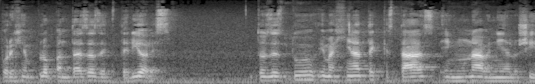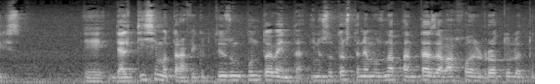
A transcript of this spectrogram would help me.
por ejemplo, pantallas de exteriores. Entonces tú imagínate que estás en una avenida Los Chiris eh, de altísimo tráfico, tú tienes un punto de venta y nosotros tenemos una pantalla abajo del rótulo de tu,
